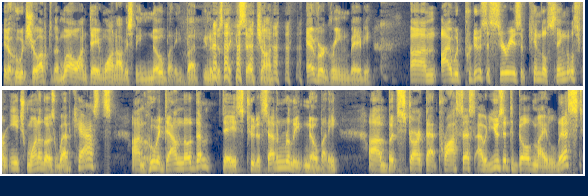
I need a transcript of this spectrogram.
you know, who would show up to them? Well, on day one, obviously nobody, but you know, just like you said, John, evergreen baby. Um, I would produce a series of Kindle singles from each one of those webcasts. Um, who would download them? Days two to seven, really nobody. Um, but start that process. I would use it to build my list.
